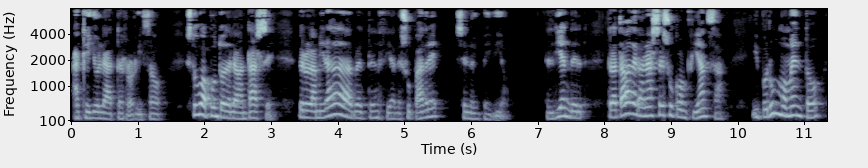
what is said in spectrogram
Aquello le aterrorizó. Estuvo a punto de levantarse, pero la mirada de advertencia de su padre se lo impidió. El diendel trataba de ganarse su confianza, y por un momento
